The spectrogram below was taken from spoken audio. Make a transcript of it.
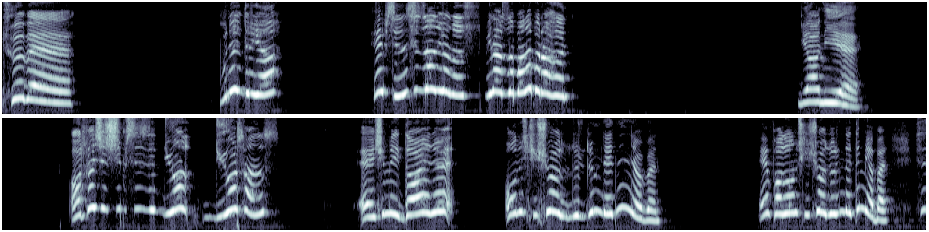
Tövbe. Bu nedir ya? Hepsini siz alıyorsunuz. Biraz da bana bırakın. Ya niye? Arkadaşlar şimdi siz de diyor, diyorsanız e, şimdi daha yeni 13 kişi öldürdüm dedin ya ben. En fazla 13 kişi öldürdüm dedim ya ben. Siz,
